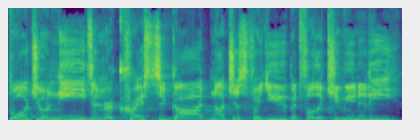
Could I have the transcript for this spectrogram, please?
brought your needs and requests to God, not just for you, but for the community,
